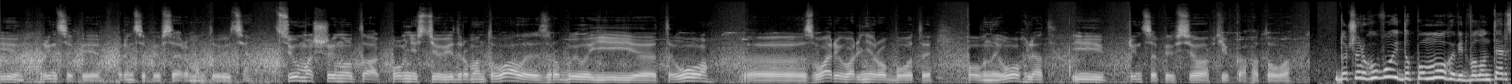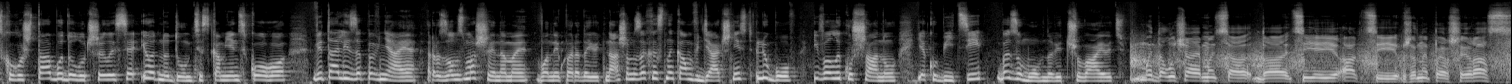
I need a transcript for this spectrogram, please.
І в принципі, в принципі, все ремонтується. Цю машину так повністю відремонтували, зробили їй е, ТО, е, зварювальні роботи, повний огляд, і в принципі все, автівка готова. До чергової допомоги від волонтерського штабу долучилися і однодумці з Кам'янського. Віталій запевняє, разом з машинами вони передають нашим захисникам вдячність, любов і велику шану, яку бійці безумовно відчувають. Ми долучаємося до цієї акції вже не перший раз.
